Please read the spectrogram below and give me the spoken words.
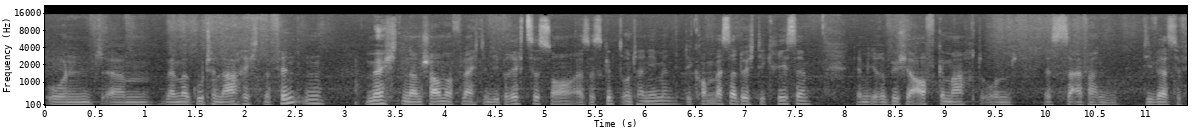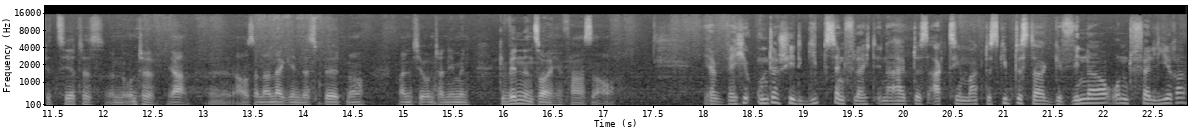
Und ähm, wenn wir gute Nachrichten finden möchten, dann schauen wir vielleicht in die Berichtssaison. Also es gibt Unternehmen, die kommen besser durch die Krise, die haben ihre Bücher aufgemacht und es ist einfach ein diversifiziertes, ein unter, ja, ein auseinandergehendes Bild. Ne? Manche Unternehmen gewinnen in solchen Phasen auch. Ja, welche Unterschiede gibt es denn vielleicht innerhalb des Aktienmarktes? Gibt es da Gewinner und Verlierer?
